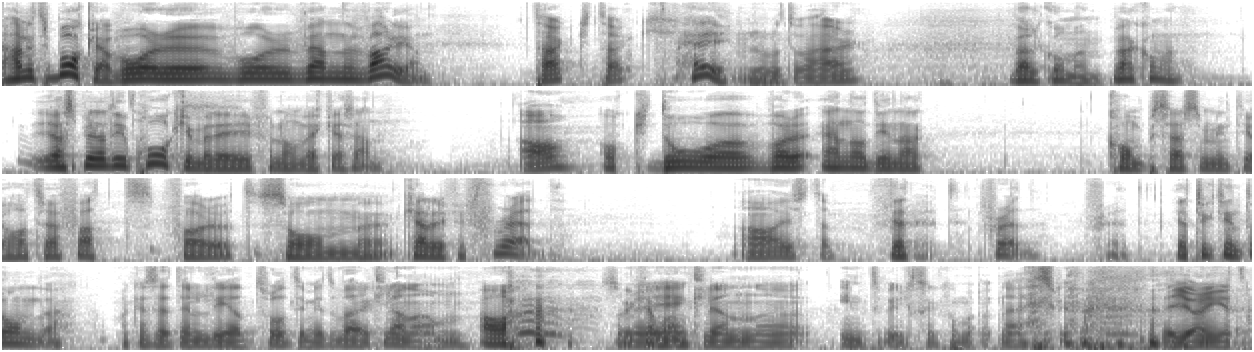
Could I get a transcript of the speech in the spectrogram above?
han är tillbaka, vår, vår vän Vargen. Tack, tack. Hej! Roligt att vara här. Välkommen. Välkommen. Jag spelade ju poker med dig för någon vecka sedan. Ja, Och då var det en av dina kompisar som inte jag har träffat förut som kallade dig för Fred. ja just det. Jag- Fred. Fred. Fred. Jag tyckte inte om det. Man kan säga att det är en ledtråd till mitt verkliga namn. Ja, Som jag man. egentligen eh, inte vill ska komma Nej, det gör inget.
